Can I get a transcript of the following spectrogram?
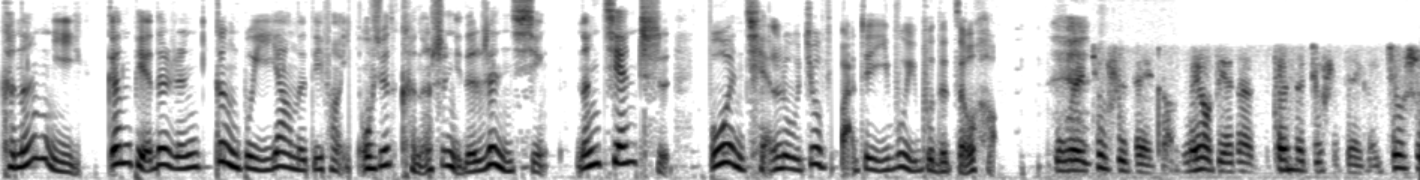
可能你跟别的人更不一样的地方，我觉得可能是你的韧性，能坚持，不问前路，就把这一步一步的走好。不为就是这个，没有别的，真的就是这个，就是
